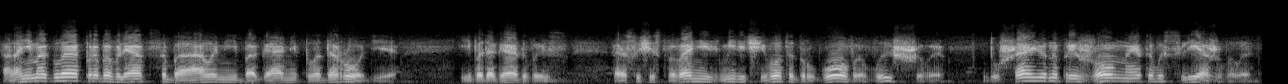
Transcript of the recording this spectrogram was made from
Она не могла пробавляться Баалами и богами плодородия, ибо, догадываясь о существовании в мире чего-то другого, высшего, душа ее напряженно это выслеживала —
